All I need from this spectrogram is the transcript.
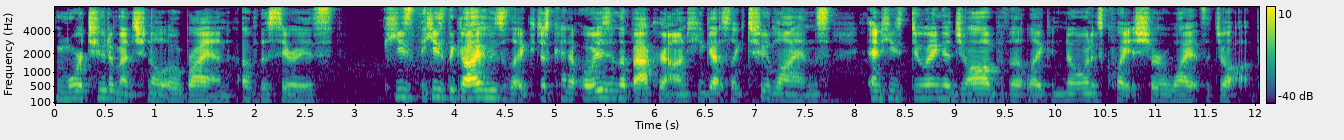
more two dimensional O'Brien of the series. He's he's the guy who's like just kind of always in the background. He gets like two lines, and he's doing a job that like no one is quite sure why it's a job.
